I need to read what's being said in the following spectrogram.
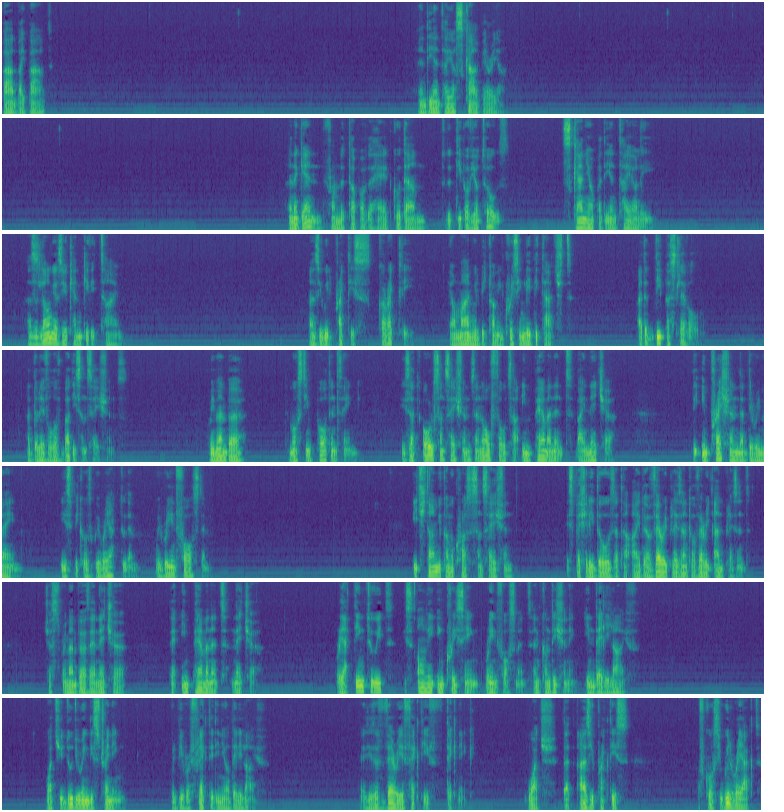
part by part. And the entire scalp area. And again, from the top of the head, go down to the tip of your toes. Scan your body entirely. As long as you can give it time. As you will practice correctly, your mind will become increasingly detached at the deepest level, at the level of body sensations. Remember the most important thing is that all sensations and all thoughts are impermanent by nature. The impression that they remain is because we react to them, we reinforce them. Each time you come across a sensation, especially those that are either very pleasant or very unpleasant, just remember their nature their impermanent nature. Reacting to it is only increasing reinforcement and conditioning in daily life. What you do during this training will be reflected in your daily life. It is a very effective technique. Watch that as you practice, of course, you will react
